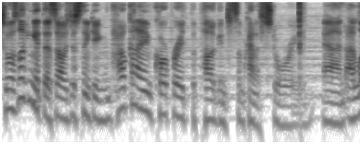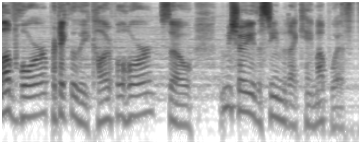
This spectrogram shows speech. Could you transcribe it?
So when I was looking at this, I was just thinking, how can I incorporate the pug into some kind of story? And I love horror, particularly colorful horror, so let me show you the scene that I came up with.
